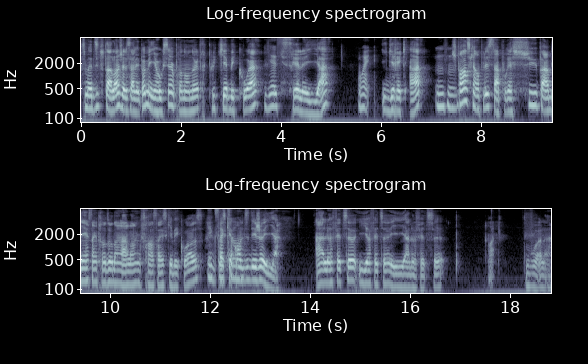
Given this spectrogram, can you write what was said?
tu m'as dit tout à l'heure, je le savais pas, mais il y a aussi un pronom neutre plus québécois yes. qui serait le ya. Ouais. Y-A. Mm-hmm. Je pense qu'en plus, ça pourrait super bien s'introduire dans la langue française québécoise. Exactement. Parce qu'on le dit déjà ya. Elle a fait ça, il a fait ça, et elle a fait ça. Ouais. Voilà.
